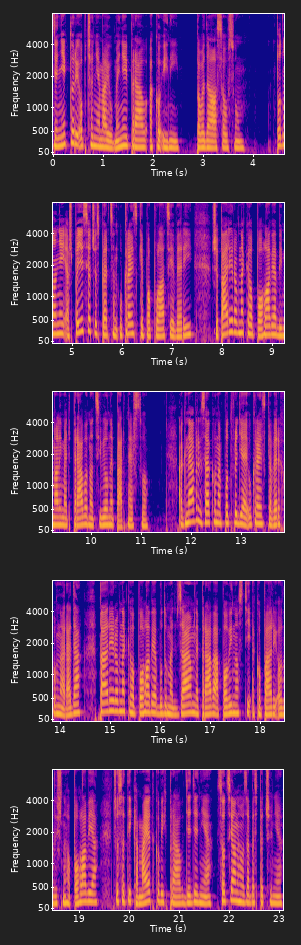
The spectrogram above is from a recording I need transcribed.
kde niektorí občania majú menej práv ako iní, povedala Sousum. Podľa nej až 56% ukrajinskej populácie verí, že páry rovnakého pohľavia by mali mať právo na civilné partnerstvo – ak návrh zákona potvrdí aj Ukrajinská verchovná rada, páry rovnakého pohľavia budú mať vzájomné práva a povinnosti ako páry odlišného pohľavia, čo sa týka majetkových práv, dedenia, sociálneho zabezpečenia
